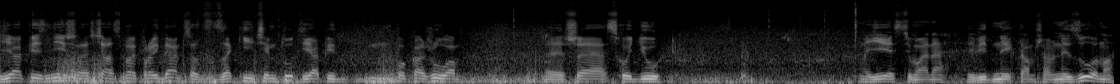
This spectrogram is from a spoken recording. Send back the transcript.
Я пізніше, зараз ми пройдемося, закінчимо тут, я під, покажу вам е, ще сходю. Є у мене від них там ще внизу воно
